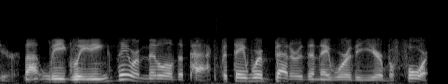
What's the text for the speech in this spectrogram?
year, not league leading. They were middle of the pack, but they were better than they were the year before.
